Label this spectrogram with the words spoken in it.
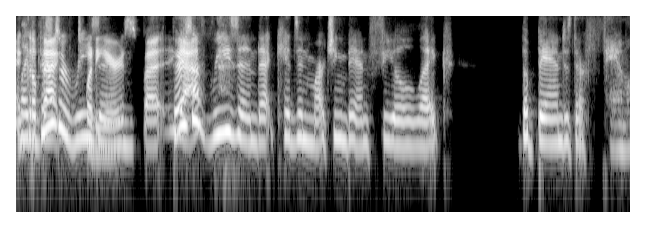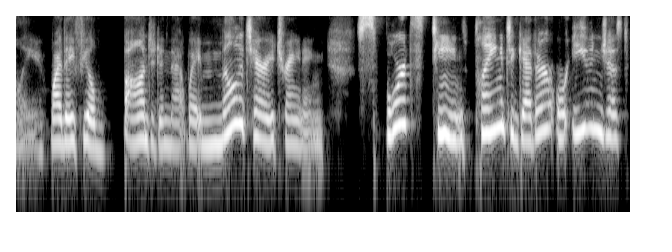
Like there's a reason, years, but there's yeah. a reason that kids in marching band feel like the band is their family, why they feel bonded in that way. Military training, sports teams playing together, or even just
